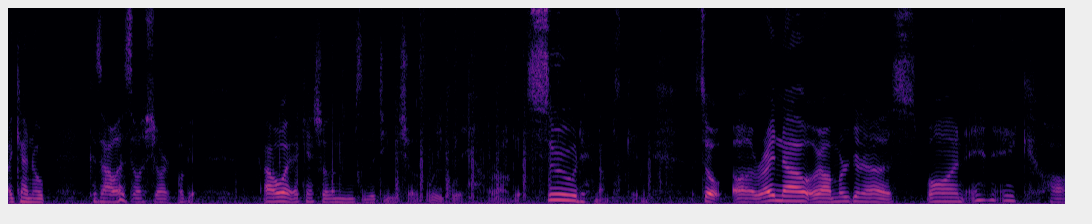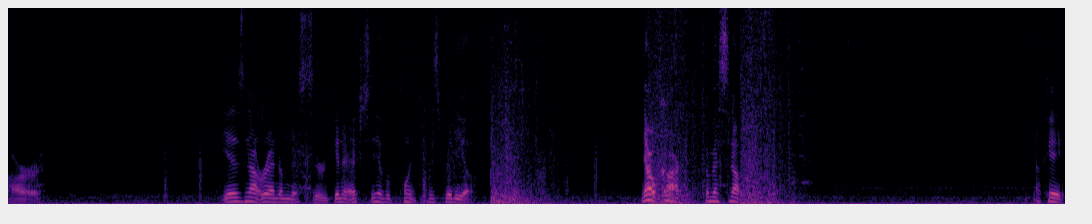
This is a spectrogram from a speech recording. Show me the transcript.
I can't hope, because I was so short. Okay. Oh, wait, I can't show the memes of the TV shows legally, or I'll get sued. No, I'm just kidding. So, uh, right now, um, we're gonna spawn in a car. Yeah, it's not randomness. We're gonna actually have a point to this video. No, car! I'm messing up. Okay.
